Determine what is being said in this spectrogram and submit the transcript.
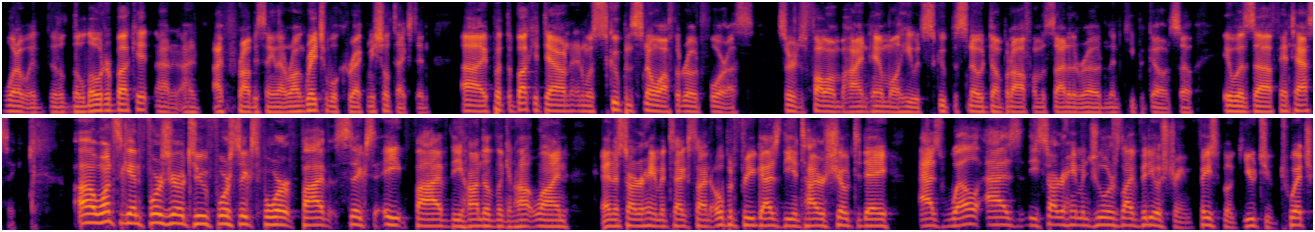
what it- the, the loader bucket. I, I, I'm probably saying that wrong. Rachel will correct me. She'll text in. Uh, he put the bucket down and was scooping snow off the road for us. So just following behind him while he would scoop the snow, dump it off on the side of the road, and then keep it going. So it was uh, fantastic. Uh, once again, 402 464 5685, the Honda Lincoln hotline and the Sartor Hamann text line open for you guys the entire show today, as well as the Sartor Hamann Jewelers live video stream, Facebook, YouTube, Twitch,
